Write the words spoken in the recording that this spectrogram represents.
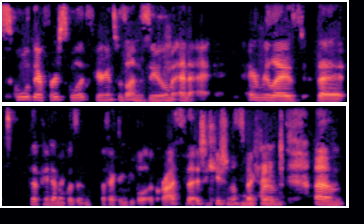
school, their first school experience was on Zoom. And I, I realized that the pandemic was affecting people across the educational spectrum right. um,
